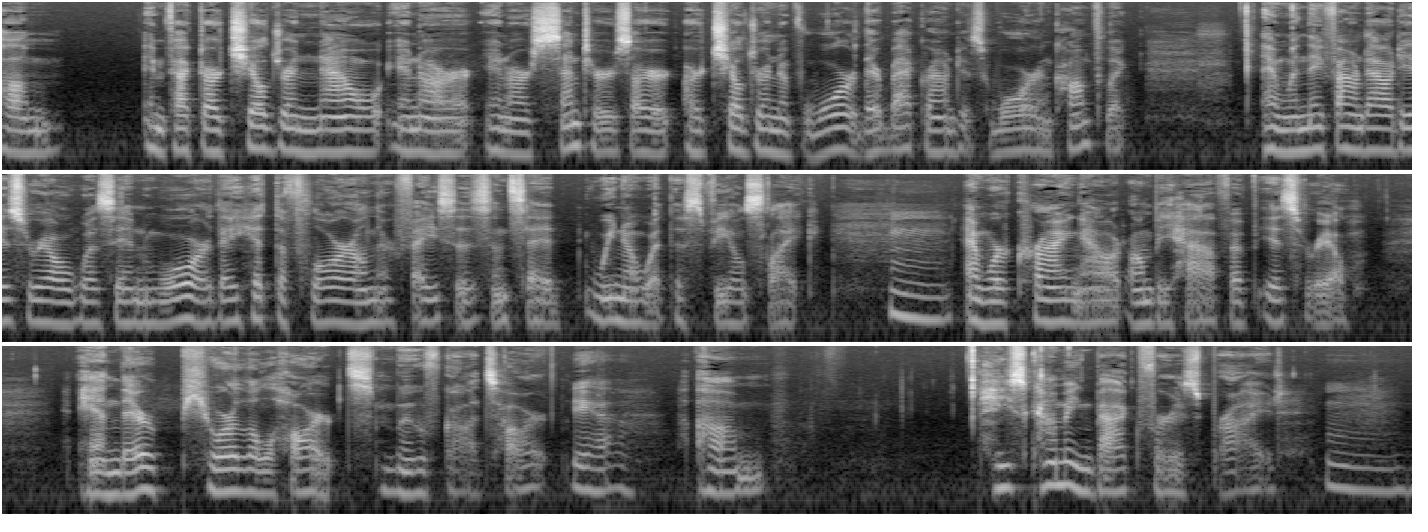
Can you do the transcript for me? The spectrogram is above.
Um, in fact, our children now in our in our centers are, are children of war. Their background is war and conflict. And when they found out Israel was in war, they hit the floor on their faces and said, We know what this feels like. Hmm. And we're crying out on behalf of Israel. And their pure little hearts move God's heart. Yeah. Um, he's coming back for his bride. Mm.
